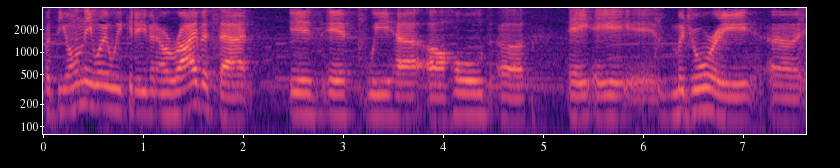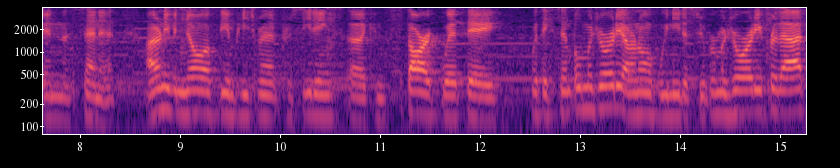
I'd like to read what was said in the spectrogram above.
but the only way we could even arrive at that is if we ha- uh, hold uh, a, a majority uh, in the Senate. I don't even know if the impeachment proceedings uh, can start with a with a simple majority. I don't know if we need a supermajority for that.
